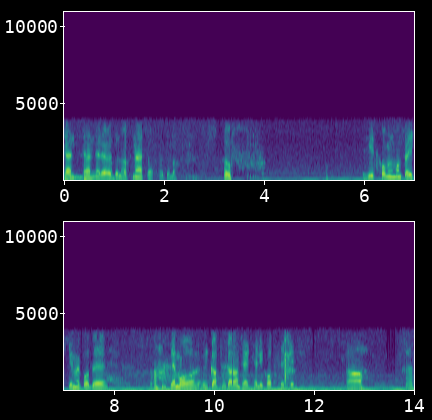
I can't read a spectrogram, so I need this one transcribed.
Ten, tenner er ødelagt, nesa er ødelagt. Uff. Hit kommer man seg ikke med både Det må ga- garantert helikopter til. Åh, skjøt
